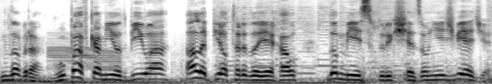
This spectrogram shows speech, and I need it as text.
No dobra, głupawka mi odbiła, ale Piotr dojechał do miejsc, w których siedzą niedźwiedzie.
